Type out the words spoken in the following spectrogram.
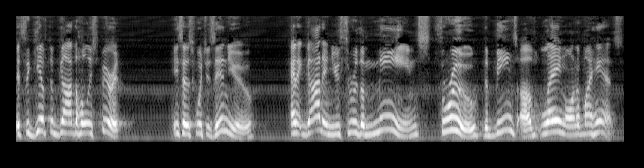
It's the gift of God, the Holy Spirit. He says, which is in you, and it got in you through the means, through the means of laying on of my hands.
